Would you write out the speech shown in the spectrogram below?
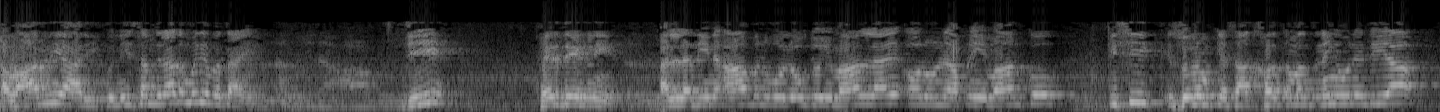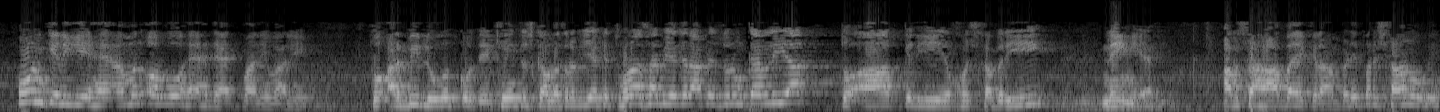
آواز نہیں آ رہی، کوئی نہیں سمجھ رہا تو مجھے بتائیں۔ جی پھر دیکھ لیں۔ اللہ دین آمن وہ لوگ جو ایمان لائے اور انہوں نے اپنے ایمان کو کسی ظلم کے ساتھ خلط ملت نہیں ہونے دیا، ان کے لیے ہے امن اور وہ ہے ہدایت پانے والے تو عربی لغت کو دیکھیں تو اس کا مطلب یہ ہے کہ تھوڑا سا بھی اگر آپ نے ظلم کر لیا تو آپ کے لیے خوشخبری نہیں ہے۔ اب صحابہ اکرام بڑے پریشان ہو گئے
